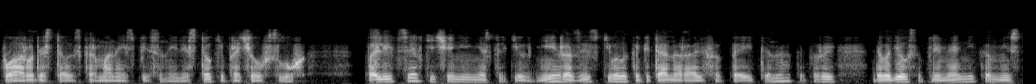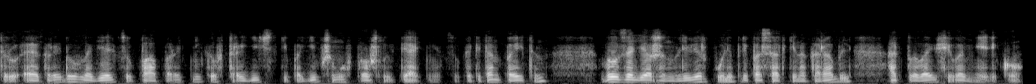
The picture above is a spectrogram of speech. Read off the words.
Пуаро достал из кармана исписанный листок и прочел вслух — Полиция в течение нескольких дней разыскивала капитана Ральфа Пейтона, который доводился племянником мистеру Экрейду, владельцу папоротников, трагически погибшему в прошлую пятницу. Капитан Пейтон был задержан в Ливерпуле при посадке на корабль, отплывающий в Америку.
